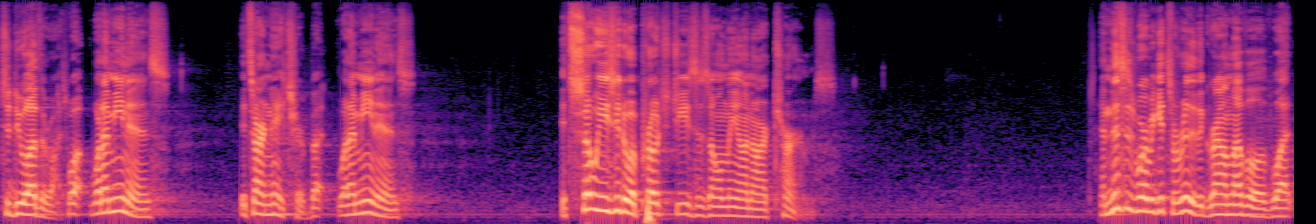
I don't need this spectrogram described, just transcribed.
to do otherwise. What, what I mean is, it's our nature, but what I mean is, it's so easy to approach Jesus only on our terms. And this is where we get to really the ground level of what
